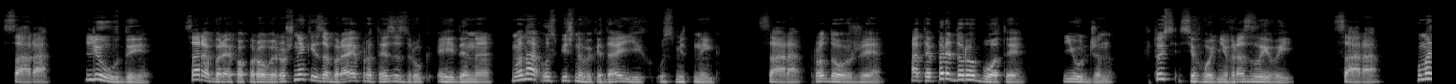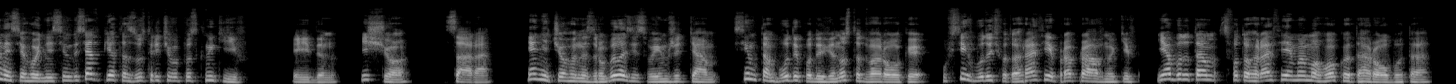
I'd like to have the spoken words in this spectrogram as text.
Сара. Люди. Сара бере паперовий рушник і забирає протези з рук Ейдена. Вона успішно викидає їх у смітник. Сара продовжує. А тепер до роботи. Юджин. Хтось сьогодні вразливий. Сара. У мене сьогодні 75-та зустріч випускників. Ейден. І що? Сара. Я нічого не зробила зі своїм життям. Всім там буде по 92 роки. У всіх будуть фотографії праправнуків. Я буду там з фотографіями мого кота робота.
